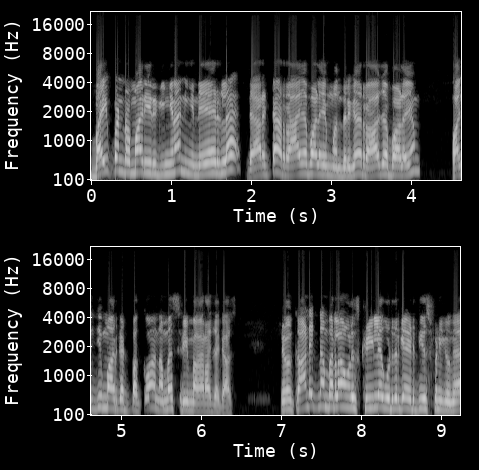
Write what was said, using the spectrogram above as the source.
பை பண்ணுற மாதிரி இருக்கீங்கன்னா நீங்கள் நேரில் டேரெக்டாக ராஜபாளையம் வந்துருங்க. ராஜபாளையம் பஞ்சு மார்க்கெட் பக்கம் நம்ம ஸ்ரீ மகாராஜா காசு இவங்க கான்டாக்ட் நம்பர்லாம் உங்களுக்கு ஸ்க்ரீனில் கொடுத்துருக்கேன் எடுத்து யூஸ் பண்ணிக்கோங்க.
